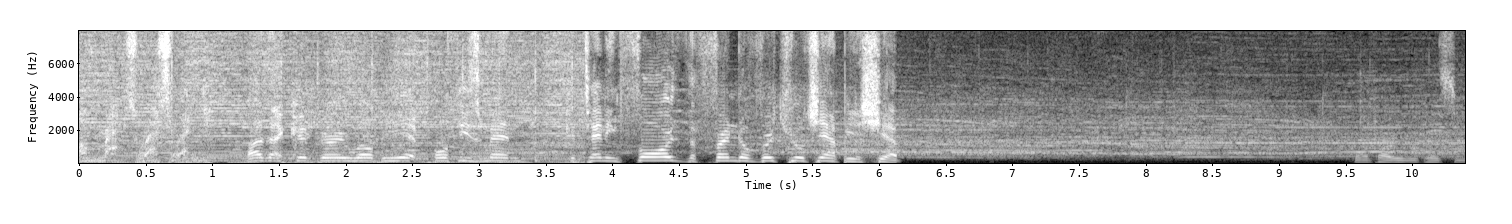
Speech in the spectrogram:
of Max Wrestling. Uh, that could very well be it. Both these men contending for the Friendo Virtual Championship. That'll probably be some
